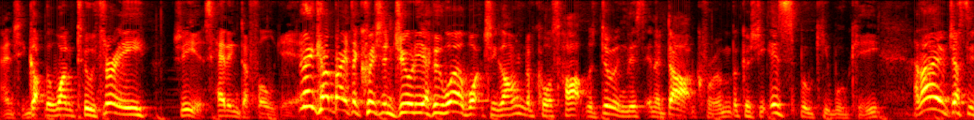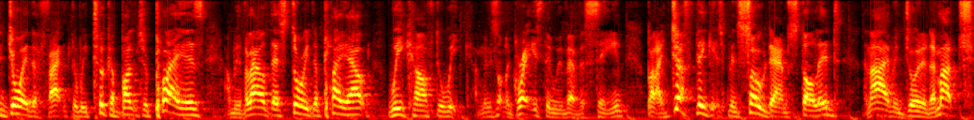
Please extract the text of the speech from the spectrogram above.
and she got the one, two, three. She is heading to full gear. And then come back to Kris and Julia, who were watching on. Of course, Hart was doing this in a dark room because she is spooky wooky. And I have just enjoyed the fact that we took a bunch of players and we've allowed their story to play out week after week. I mean, it's not the greatest thing we've ever seen, but I just think it's been so damn solid, and I've enjoyed it a much.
